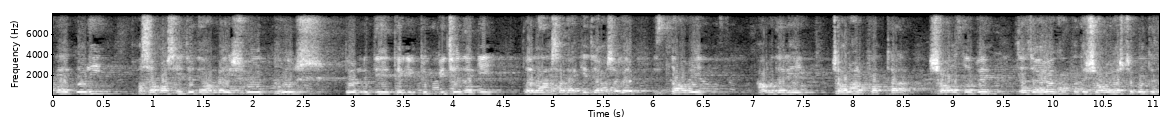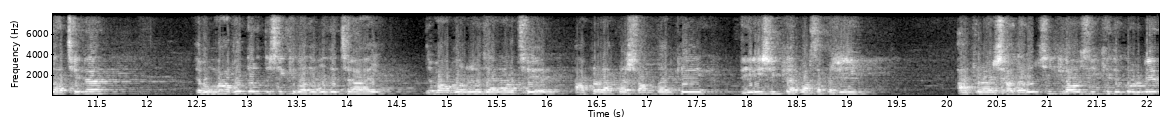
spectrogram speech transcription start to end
আদায় করি, পাশাপাশি যদি আমরা এই সুদ, ঘুষ, দুর্নীতি থেকে একটু পিছিয়ে থাকি, তাহলে আশা রাখি যে আসলে ইসলামিক আমাদের এই চলার পথটা সহজ হবে। যে যাই হোক, আপনাদের সময় নষ্ট করতে চাচ্ছি না। এবং মা বোনদের উদ্দেশ্যে একটি কথা বলতে চাই, যে মা বোনেরা যারা আছেন, আপনারা আপনার সন্তানকে দিনী শিক্ষার পাশাপাশি আপনারা সাধারণ শিক্ষাও শিক্ষিত করবেন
